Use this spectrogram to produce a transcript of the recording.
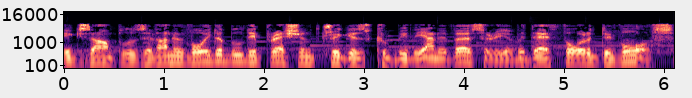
Examples of unavoidable depression triggers could be the anniversary of a death or a divorce,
